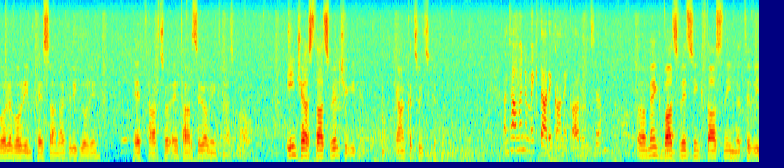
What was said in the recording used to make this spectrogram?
որը որ իմ փեսանա Գրիգորին այդ հարցով այդ հարցերով ինքն է զբաղվում։ Ինչ է ստացվել, չգիտեմ։ Կյանքը ցույց կտա։ Ընդամենը 1 տարեկան է կառույցը։ Մենք բացվեցինք 19 թվի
